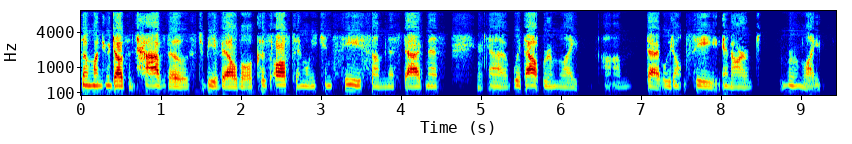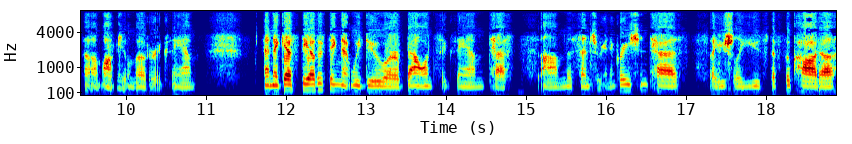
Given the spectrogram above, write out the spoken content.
someone who doesn't have those to be available because often we can see some nystagmus mm-hmm. uh, without room light um, that we don't see in our room light um, mm-hmm. oculomotor exam. And I guess the other thing that we do are balance exam tests, um, the sensory integration tests. I mm-hmm. usually use the Fukuda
